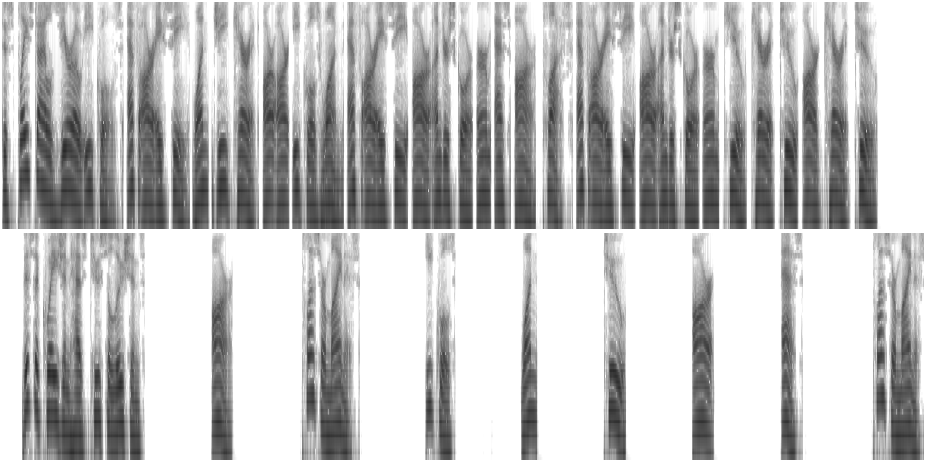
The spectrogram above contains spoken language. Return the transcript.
Display style zero equals frac 1 g caret rr equals 1 frac r underscore erm s r plus frac r underscore erm q caret 2 r caret 2. This equation has two solutions. r plus or minus equals 1 2 r s plus or minus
